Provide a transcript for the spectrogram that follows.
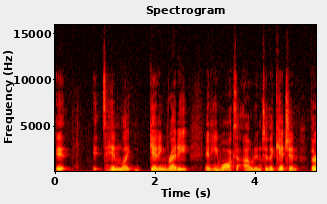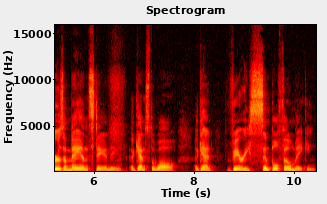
It it's him like getting ready and he walks out into the kitchen. There is a man standing against the wall. Again, very simple filmmaking.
